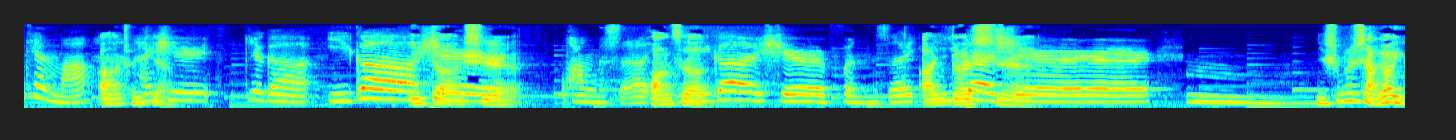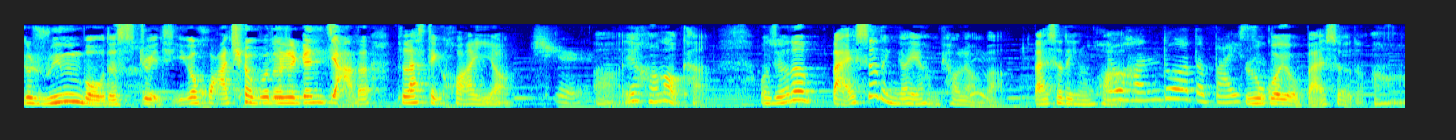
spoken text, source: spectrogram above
天嘛。啊，春天。还是这个一个一个是黄色，黄色，一个是粉色，啊，一个是嗯。你是不是想要一个 rainbow 的 street，一个花全部都是跟假的 plastic 花一样？是。啊，也很好看。我觉得白色的应该也很漂亮吧，白色的樱花。有很多的白色。如果有白色的啊，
